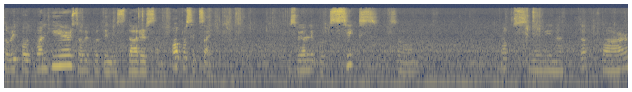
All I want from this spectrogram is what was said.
So we put one here so we put in this the other side opposite side. Because we only put six so oops maybe not that far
